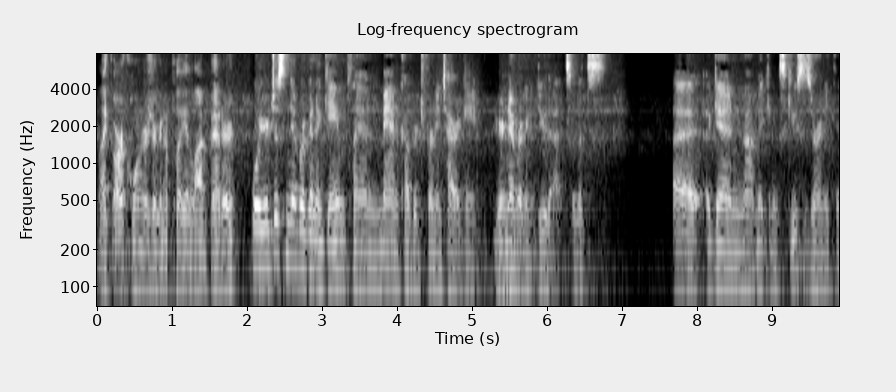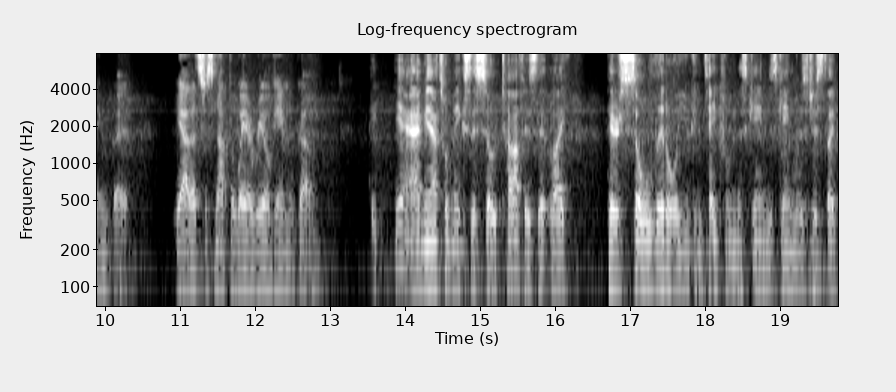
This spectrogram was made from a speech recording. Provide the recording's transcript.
like our corners are gonna play a lot better Well, you're just never going to game plan man coverage for an entire game. You're Mhm. never going to do that. So that's, uh, again, not making excuses or anything, but yeah, that's just not the way a real game will go. yeah i mean that's what makes this so tough is that like there's so little you can take from this game this game was just like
